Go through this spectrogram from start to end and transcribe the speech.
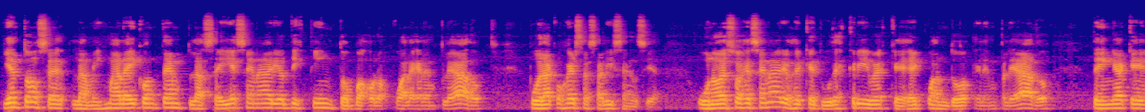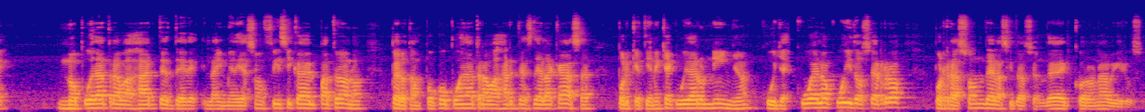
Y entonces la misma ley contempla seis escenarios distintos bajo los cuales el empleado puede acogerse a esa licencia. Uno de esos escenarios es el que tú describes, que es cuando el empleado tenga que no pueda trabajar desde la inmediación física del patrono, pero tampoco pueda trabajar desde la casa porque tiene que cuidar a un niño cuya escuela o cuido cerró por razón de la situación del coronavirus.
